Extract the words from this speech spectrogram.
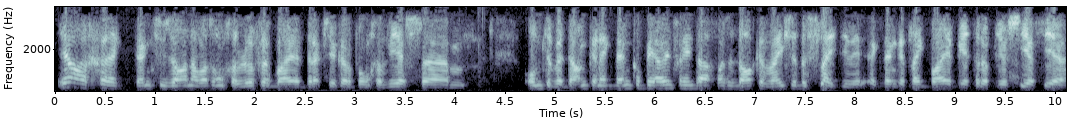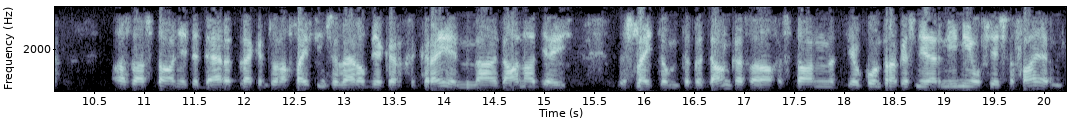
Ja, ek, ek dink Susanna was ongelooflik baie druk seker op hom gewees um, om te bedank en ek dink op die einde van die dag was dit dalk 'n wyse besluit. Jy weet, ek dink dit lyk baie beter op jou CV as daar staan jy het 'n derde plek in 2015 se wêreldbeker gekry en uh, daarna het jy besluit om te bedank as daar gestaan dat jou kontrak is nie hernie nie of jy's gefire nie.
